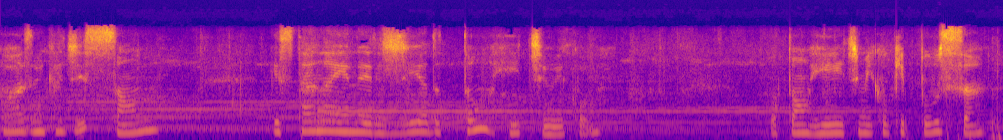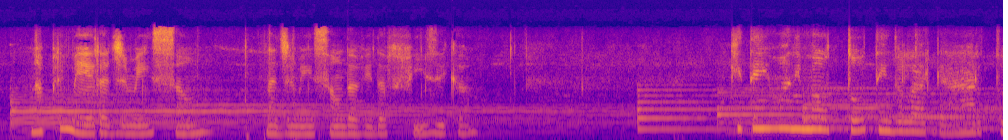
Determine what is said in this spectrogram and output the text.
cósmica de som está na energia do tom rítmico. O tom rítmico que pulsa na primeira dimensão, na dimensão da vida física que tem um animal totem do lagarto,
